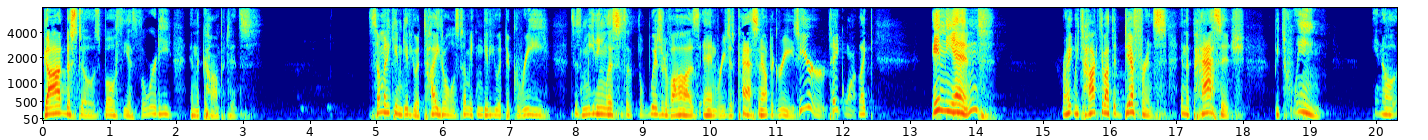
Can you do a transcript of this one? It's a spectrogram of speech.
God bestows both the authority and the competence. Somebody can give you a title, somebody can give you a degree. It's as meaningless as the Wizard of Oz and where he's just passing out degrees. Here, take one. Like, in the end, right, we talked about the difference in the passage between you know,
